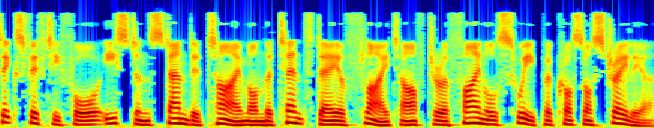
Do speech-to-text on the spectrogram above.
6.54 Eastern Standard Time on the 10th day of flight after a final sweep across Australia.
